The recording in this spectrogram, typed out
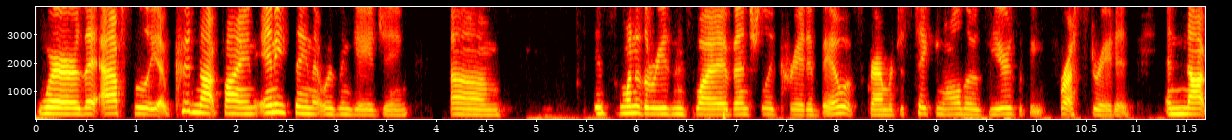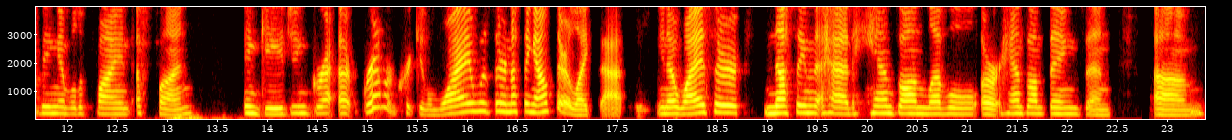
where they absolutely could not find anything that was engaging. Um, is one of the reasons why I eventually created Beowulf's Grammar, just taking all those years of being frustrated and not being able to find a fun, engaging gra- uh, grammar curriculum. Why was there nothing out there like that? You know, why is there nothing that had hands-on level or hands-on things and um,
